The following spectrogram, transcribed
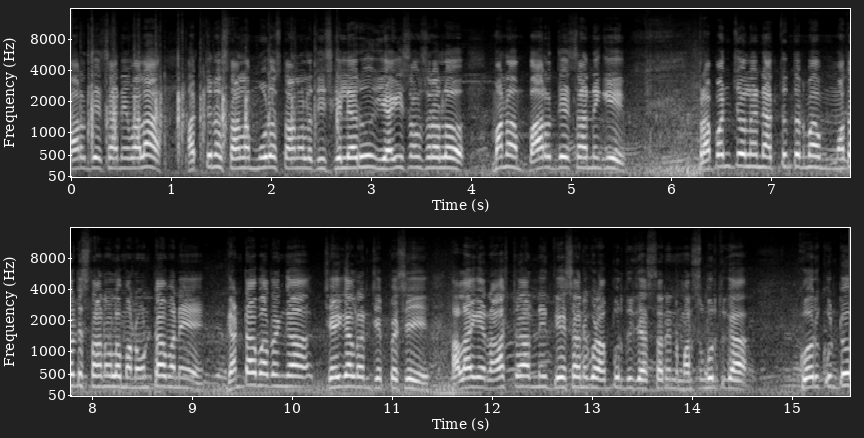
భారతదేశాన్ని ఇవాళ అత్యున్నత స్థానంలో మూడో స్థానంలో తీసుకెళ్ళారు. ఈ ఐదు సంవత్సరాల్లో మనం భారతదేశానికి ప్రపంచంలోనే అత్యుత్తమ మొదటి స్థానంలో మనం ఉంటామని ఘంటాబద్ధంగా చేయగలరని చెప్పేసి అలాగే రాష్ట్రాన్ని దేశాన్ని కూడా అభివృద్ధి చేస్తారని మనస్ఫూర్తిగా కోరుకుంటూ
